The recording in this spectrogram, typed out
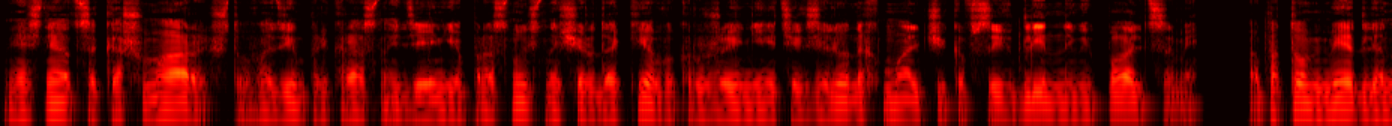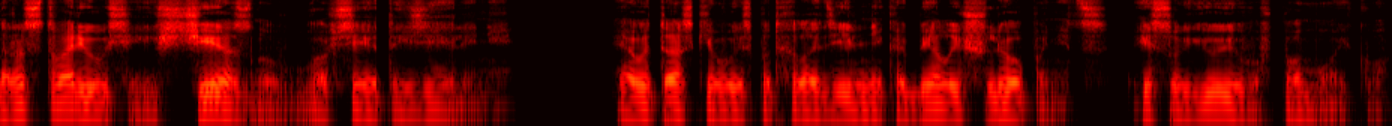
Мне снятся кошмары, что в один прекрасный день я проснусь на чердаке в окружении этих зеленых мальчиков с их длинными пальцами, а потом медленно растворюсь и исчезну во всей этой зелени. Я вытаскиваю из-под холодильника белый шлепанец и сую его в помойку.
